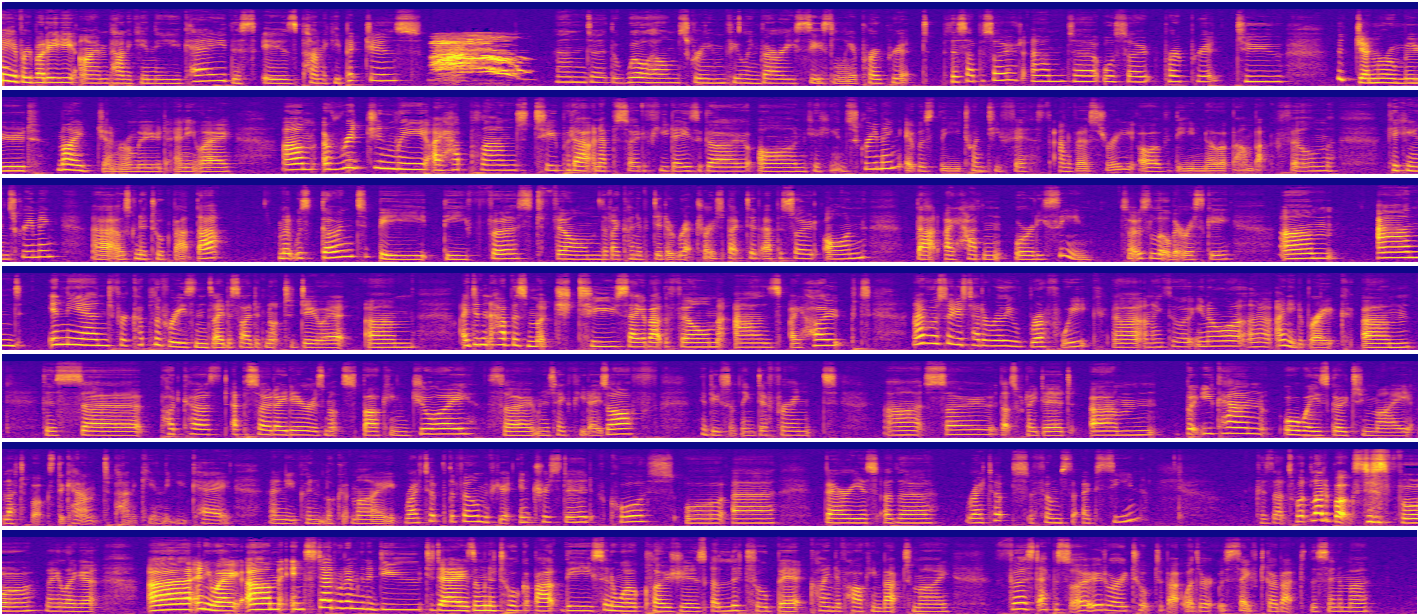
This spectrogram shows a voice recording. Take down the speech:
Hi everybody, I'm Panicky in the UK. This is Panicky Pictures. And uh, the Wilhelm scream feeling very seasonally appropriate for this episode and uh, also appropriate to the general mood, my general mood anyway. Um, originally, I had planned to put out an episode a few days ago on Kicking and Screaming. It was the 25th anniversary of the Noah Baumbach film Kicking and Screaming. Uh, I was going to talk about that. It was going to be the first film that I kind of did a retrospective episode on that I hadn't already seen. So it was a little bit risky. Um, and in the end, for a couple of reasons, I decided not to do it. Um, I didn't have as much to say about the film as I hoped. I've also just had a really rough week, uh, and I thought, you know what, uh, I need a break. Um, this uh, podcast episode idea is not sparking joy, so I'm going to take a few days off and do something different. Uh, so that's what I did. Um, but you can always go to my Letterboxd account, Panicky in the UK, and you can look at my write up for the film if you're interested, of course, or uh, various other write ups of films that I've seen. Because that's what Letterboxd is for, nailing it. Uh, anyway, um, instead, what I'm going to do today is I'm going to talk about the Cineworld closures a little bit, kind of harking back to my first episode where I talked about whether it was safe to go back to the cinema.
